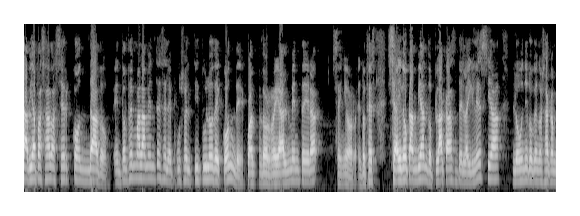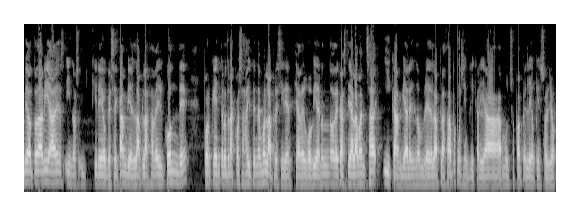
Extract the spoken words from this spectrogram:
había pasado a ser condado. Entonces malamente se le puso el título de conde, cuando realmente era señor. Entonces se ha ido cambiando placas de la iglesia, lo único que no se ha cambiado todavía es, y no, creo que se cambie, es la plaza del conde, porque entre otras cosas ahí tenemos la presidencia del gobierno de Castilla-La Mancha y cambiar el nombre de la plaza pues implicaría mucho papeleo, pienso yo.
